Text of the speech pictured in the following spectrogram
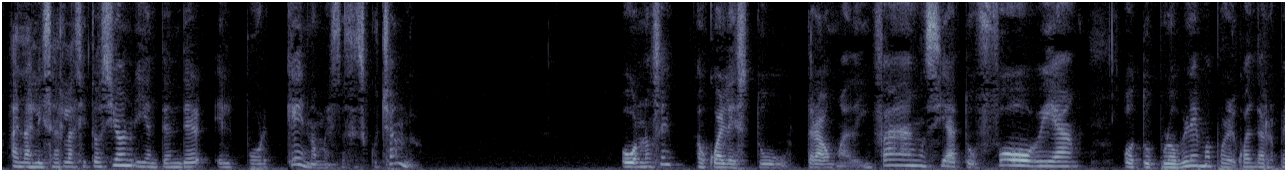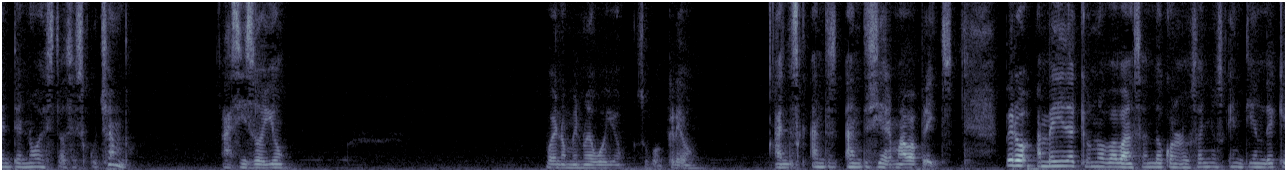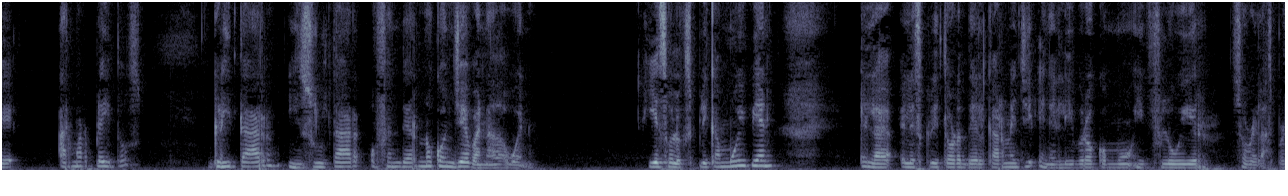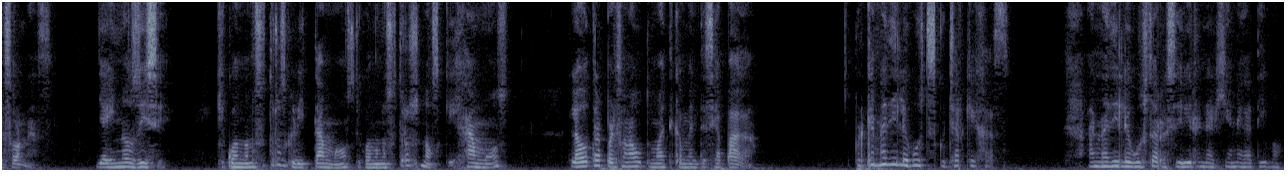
analizar la situación y entender el por qué no me estás escuchando. O no sé, o cuál es tu trauma de infancia, tu fobia o tu problema por el cual de repente no estás escuchando. Así soy yo. Bueno, me nuevo yo, supongo, creo. Antes, antes, antes sí armaba pleitos. Pero a medida que uno va avanzando con los años, entiende que armar pleitos gritar, insultar, ofender no conlleva nada bueno. Y eso lo explica muy bien el, escritor del Carnegie en el libro Cómo influir sobre las personas. Y ahí nos dice que cuando nosotros gritamos, que cuando nosotros nos quejamos, la otra persona automáticamente se apaga. Porque a nadie le gusta escuchar quejas. A nadie le gusta recibir energía negativa.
